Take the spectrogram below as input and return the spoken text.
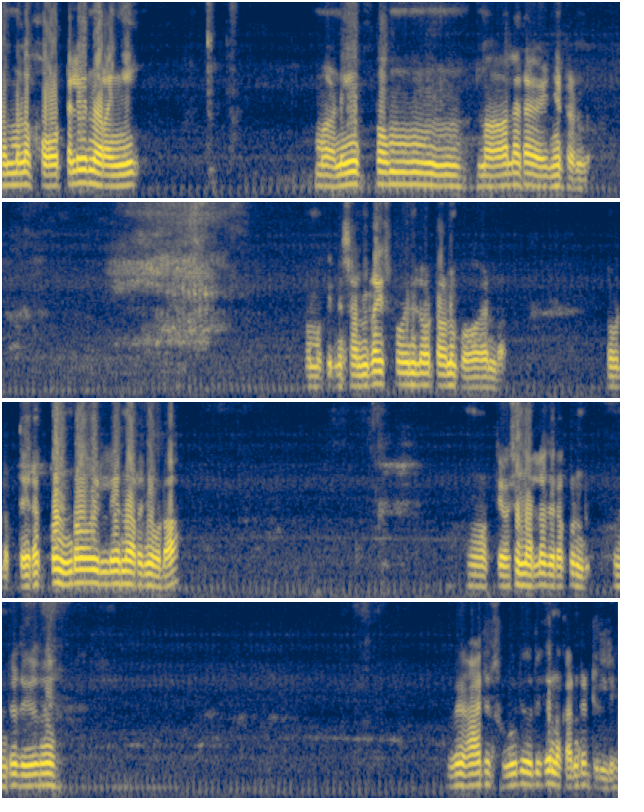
നമ്മൾ ഹോട്ടലിൽ നിന്ന് ഇറങ്ങി മണി ഇപ്പം നാലര കഴിഞ്ഞിട്ടുണ്ട്. നമുക്കിനി സൺറൈസ് പോയിന്റിലോട്ടാണ് പോകേണ്ടത് അവിടെ തിരക്കുണ്ടോ ഇല്ലയെന്ന് അറിഞ്ഞുകൂടാ അത്യാവശ്യം നല്ല തിരക്കുണ്ട് എന്റെ ദൈവമേ ഇവർ ആരും സൂര്യ ഉദിക്കുന്ന കണ്ടിട്ടില്ലേ.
